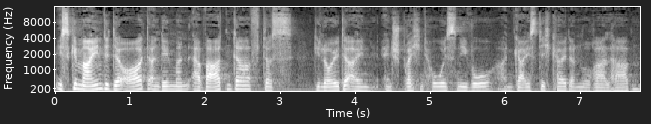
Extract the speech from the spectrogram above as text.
Ist Gemeinde der Ort, an dem man erwarten darf, dass die Leute ein entsprechend hohes Niveau an Geistigkeit, an Moral haben?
